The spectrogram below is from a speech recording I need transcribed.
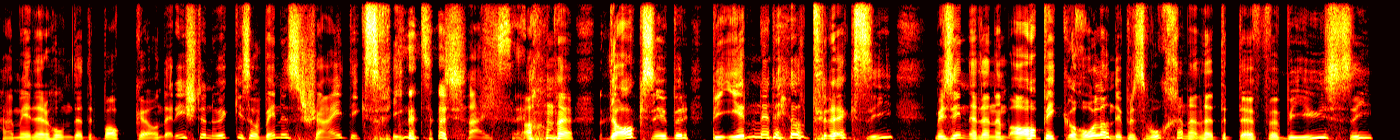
haben wir den Hund an der Backe. Und er ist dann wirklich so wie ein Scheidungskind Scheiße. am tagsüber bei ihren Eltern gsi. Wir sind ihn dann am Abend geholt und über das Wochenende er dürfen bei uns sein.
